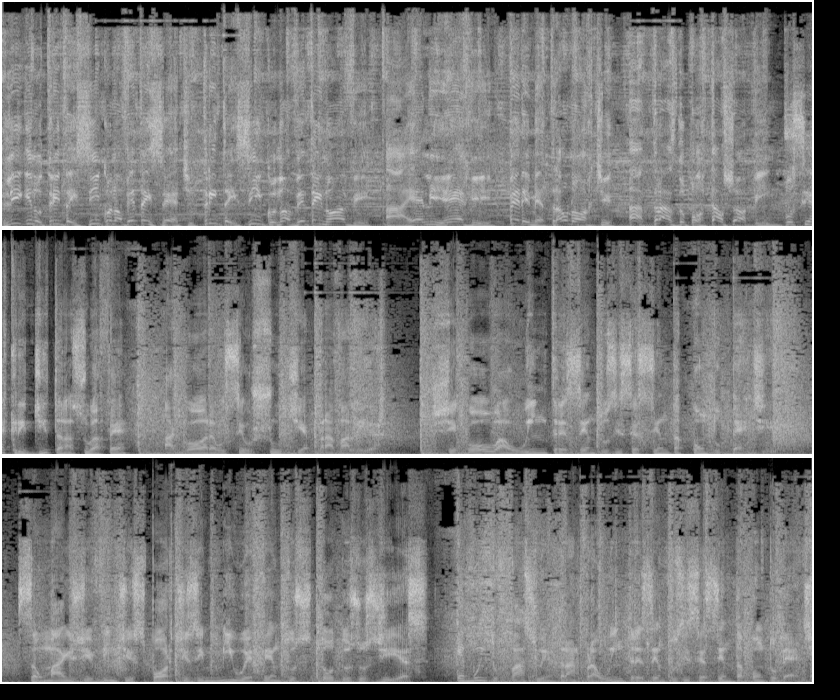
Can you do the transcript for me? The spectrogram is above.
Ligue no 3597 3599. ALR, Perimetral Norte, atrás do Portal Shopping. Você acredita na sua fé? Agora o seu chute é pra valer. Chegou a Win 360.bet. São mais de 20 esportes e mil eventos todos os dias. É muito fácil entrar para Win360.bet.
